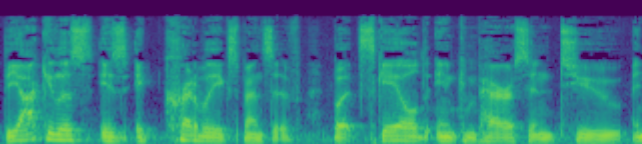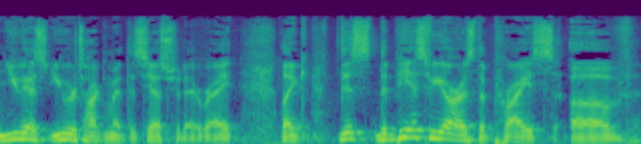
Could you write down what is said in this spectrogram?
the Oculus is incredibly expensive, but scaled in comparison to and you guys you were talking about this yesterday, right? Like this the PSVR is the price of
